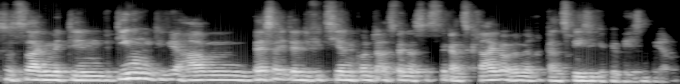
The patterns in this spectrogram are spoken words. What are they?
sozusagen mit den Bedingungen, die wir haben, besser identifizieren konnte, als wenn das jetzt eine ganz kleine oder eine ganz riesige gewesen wäre.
